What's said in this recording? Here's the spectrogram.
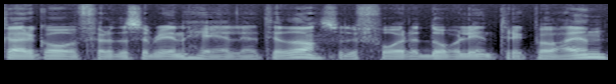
klarer ikke å overføre det så blir en helhet i det, så du får et dårlig inntrykk på veien.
